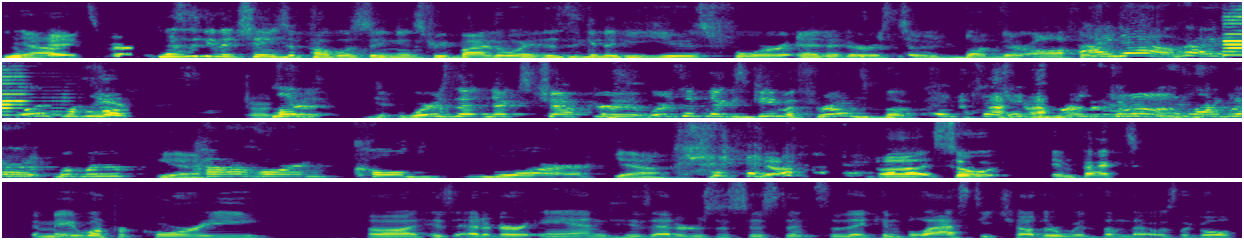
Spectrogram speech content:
Yeah. Okay, it's very This is going to change the publishing industry. By the way, this is going to be used for editors to bug their authors. I know, right? Where's my- Look- no. Where's, where's that next chapter? Where's that next Game of Thrones book? It's, it's, it's gonna be like a yeah, car horn Cold War. yeah. Uh, so, in fact, I made one for Cory, uh, his editor, and his editor's assistant, so they can blast each other with them. That was the goal.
